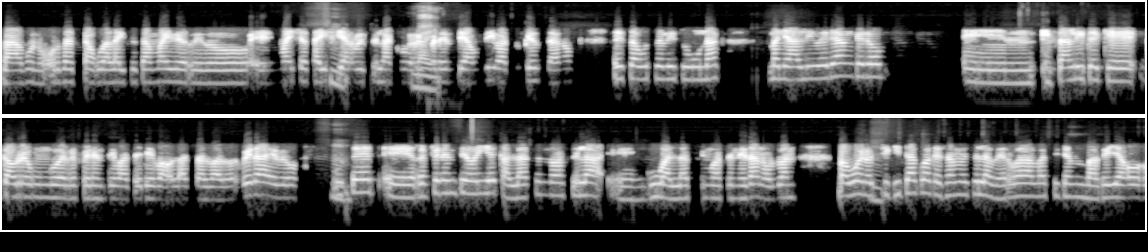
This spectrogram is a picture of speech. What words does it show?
ba, bueno, hor dazkagoa laitzetan bai edo e, maixa eta iziarro mm. iztelako bai. referentzia handi batzuk ez da, no? ezagutzen ditugunak, baina aldi berean gero en, izan liteke gaur egungo erreferente bat ere ba Ola Salvador bera edo hmm. e, referente horiek aldatzen doa zela en, gu aldatzen goazen edan orduan ba bueno hmm. txikitakoak esan bezala berba bat ziren ba gehiago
